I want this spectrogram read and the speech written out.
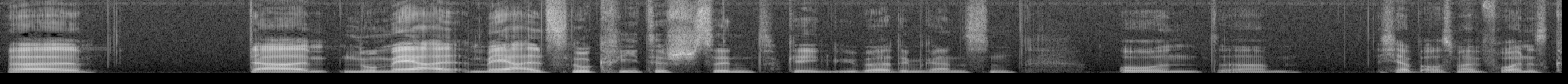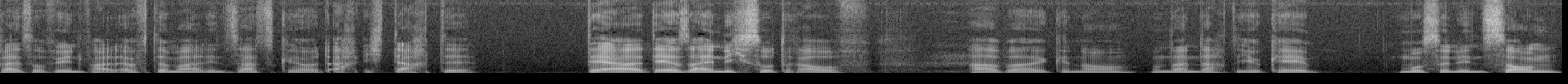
äh, da nur mehr, mehr als nur kritisch sind gegenüber dem Ganzen. Und ähm, ich habe aus meinem Freundeskreis auf jeden Fall öfter mal den Satz gehört, ach, ich dachte, der, der sei nicht so drauf. Aber genau. Und dann dachte ich, okay, muss in den Song,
